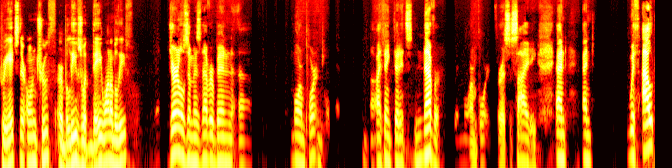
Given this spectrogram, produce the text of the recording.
creates their own truth or believes what they want to believe? Journalism has never been uh, more important. I think that it's never been more important for a society, and and without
